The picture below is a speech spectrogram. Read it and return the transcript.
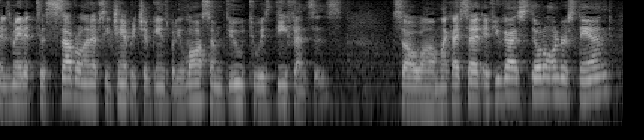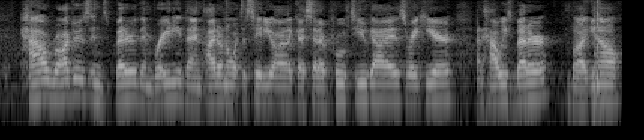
and he's made it to several NFC championship games, but he lost them due to his defenses. So, um, like I said, if you guys still don't understand how Rodgers is better than Brady, then I don't know what to say to you. Like I said, I proved to you guys right here on how he's better, but you know,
